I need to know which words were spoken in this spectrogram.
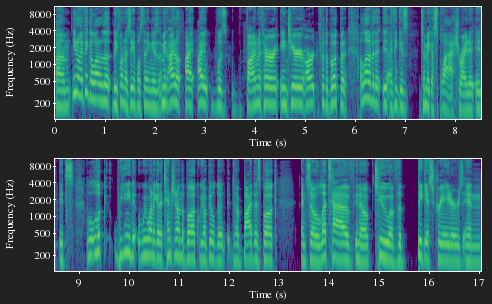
um, you know, I think a lot of the the Fiona Staples thing is. I mean, I don't. I I was fine with her interior art for the book, but a lot of it, I think, is to make a splash, right? It, it, it's look, we need, we want to get attention on the book. We want people to to buy this book, and so let's have you know two of the biggest creators in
